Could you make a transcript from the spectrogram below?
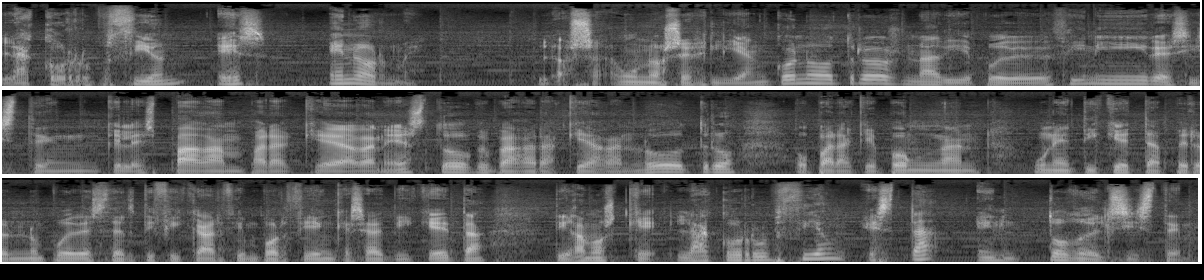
La corrupción es enorme unos se lían con otros, nadie puede definir, existen que les pagan para que hagan esto, que para que hagan lo otro, o para que pongan una etiqueta pero no puedes certificar 100% que esa etiqueta. Digamos que la corrupción está en todo el sistema.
